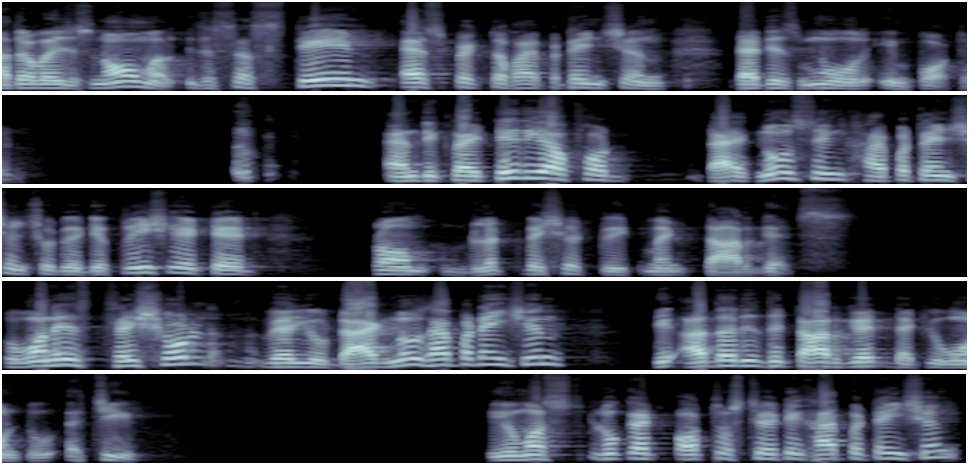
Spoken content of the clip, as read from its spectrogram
otherwise it's normal. It's a sustained aspect of hypertension that is more important. And the criteria for diagnosing hypertension should be differentiated from blood pressure treatment targets. So one is threshold where you diagnose hypertension. The other is the target that you want to achieve. You must look at orthostatic hypertension.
